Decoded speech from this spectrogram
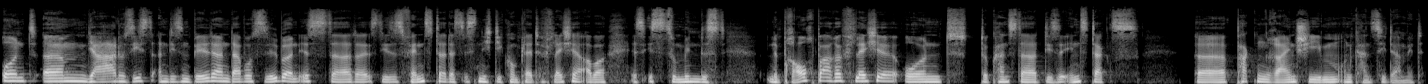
Und ähm, ja, du siehst an diesen Bildern, da wo es silbern ist, da, da ist dieses Fenster, das ist nicht die komplette Fläche, aber es ist zumindest eine brauchbare Fläche und du kannst da diese Instax äh, Packen reinschieben und kannst sie damit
